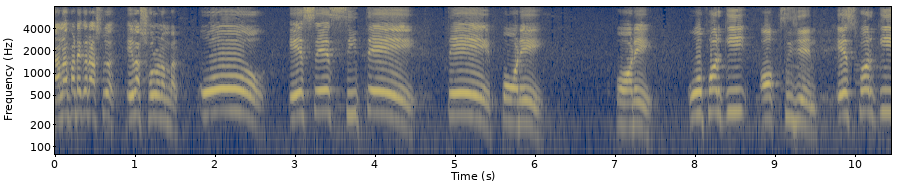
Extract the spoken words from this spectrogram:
নানা পাটেকর আসলো, এবার ষোলো নাম্বার। ও, এস এস সিতে তে পড়ে পরে ও ফর কি? অক্সিজেন। এস ফর কি?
